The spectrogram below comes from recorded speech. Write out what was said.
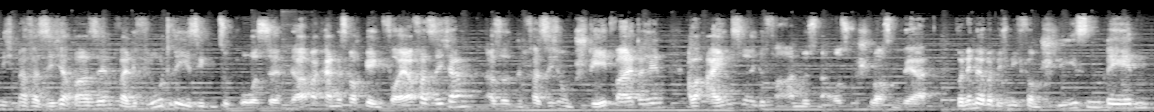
nicht mehr versicherbar sind, weil die Flutrisiken zu groß sind. Ja, man kann es noch gegen Feuer versichern, also eine Versicherung besteht weiterhin, aber einzelne Gefahren müssen ausgeschlossen werden. Von dem her würde ich nicht vom Schließen reden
